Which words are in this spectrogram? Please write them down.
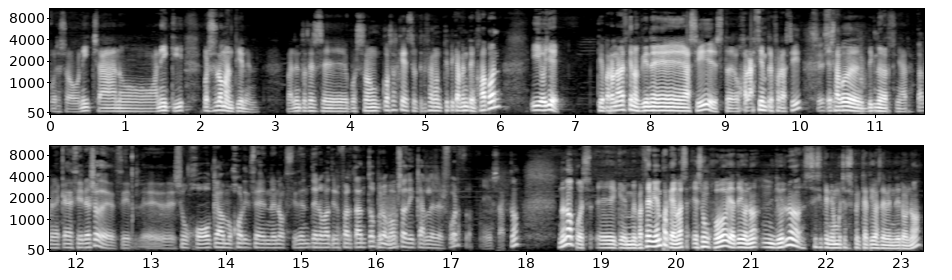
pues eso, Onichan o Aniki, pues eso lo mantienen, ¿vale? Entonces, eh, pues son cosas que se utilizan típicamente en Japón y, oye, que para una vez que nos viene así, este, ojalá siempre fuera así, Sí, es sí. algo de- digno de reseñar. También hay que decir eso, de decir, eh, es un juego que a lo mejor dicen en Occidente no va a triunfar tanto, pero vamos a dedicarle el esfuerzo. Exacto. No, no, pues eh, que me parece bien porque además es un juego, ya te digo, no, yo no sé si tenía muchas expectativas de vender o no,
